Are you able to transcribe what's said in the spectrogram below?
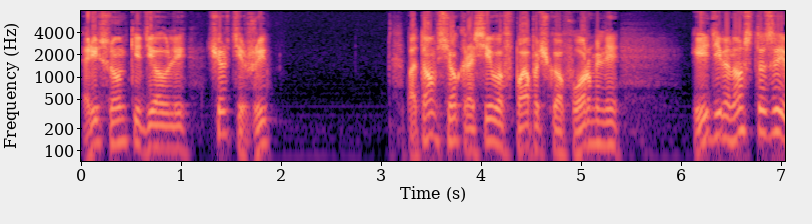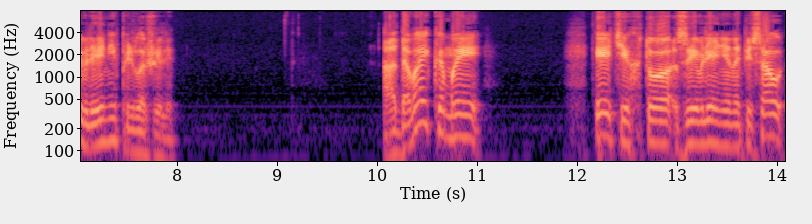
рисунки делали, чертежи. Потом все красиво в папочку оформили и 90 заявлений приложили. А давай-ка мы этих, кто заявление написал,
